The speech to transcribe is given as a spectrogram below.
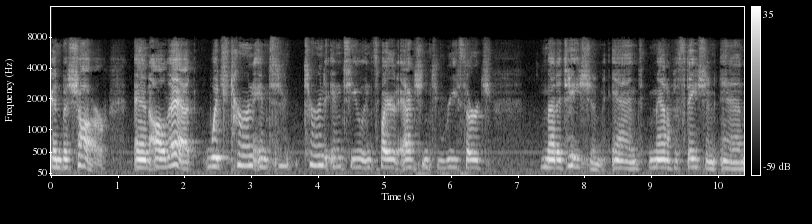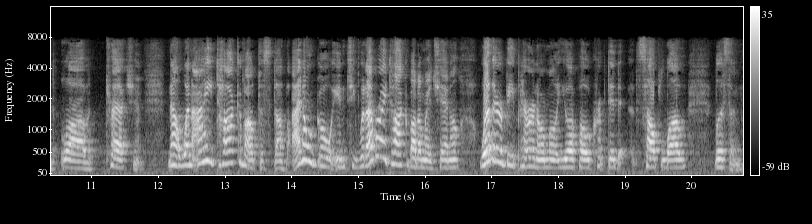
and Bashar and all that, which turned into turned into inspired action to research meditation and manifestation and law of attraction. Now, when I talk about this stuff, I don't go into whatever I talk about on my channel, whether it be paranormal, UFO, cryptid, self-love. Listen,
